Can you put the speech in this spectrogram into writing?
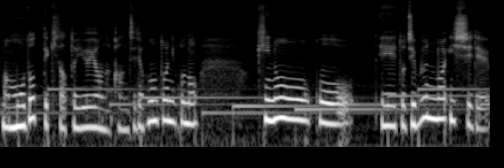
まあ、戻ってきたというような感じで本当にこの昨日こう、えーと、自分の意思で、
